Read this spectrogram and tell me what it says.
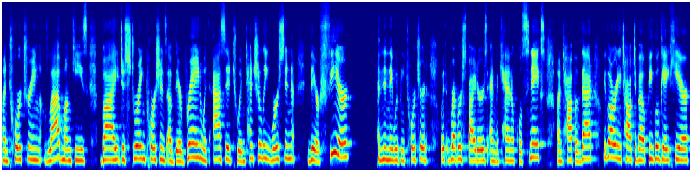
on torturing lab monkeys by destroying portions of their brain with acid to intentionally worsen their fear. And then they would be tortured with rubber spiders and mechanical snakes. On top of that, we've already talked about Beaglegate here,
